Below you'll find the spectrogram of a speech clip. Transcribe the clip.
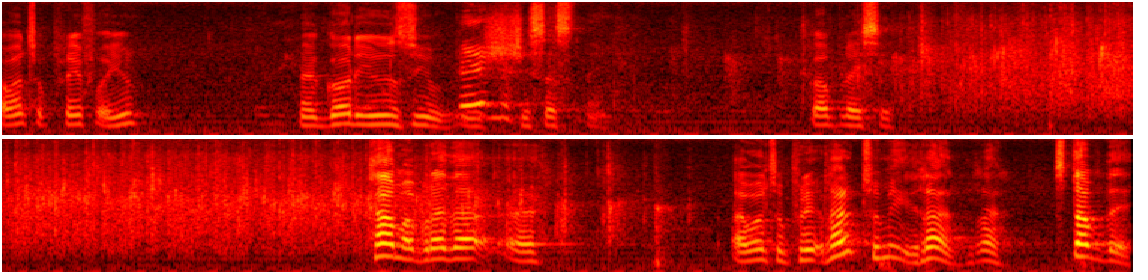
I want to pray for you. May God use you Amen. in Jesus' name. God bless you. Come, my brother. Uh, I want to pray. Run to me. Run, run. Stop there.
